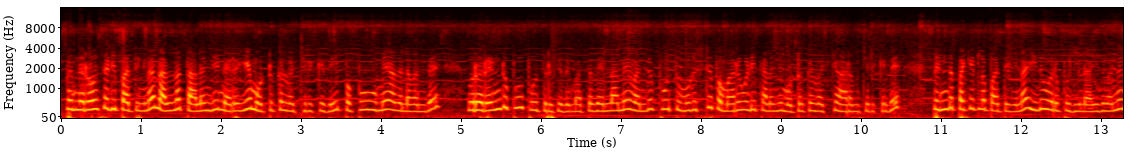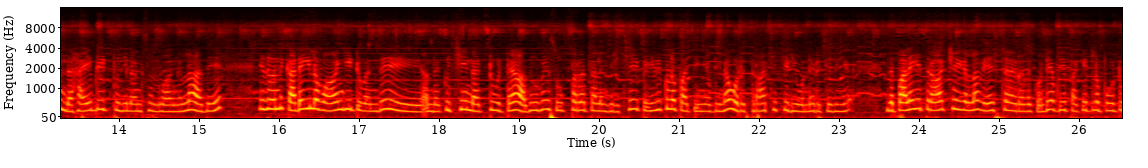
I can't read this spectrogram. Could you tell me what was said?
இப்போ இந்த ரோஸ் செடி பார்த்திங்கன்னா நல்லா தலைஞ்சி நிறைய மொட்டுக்கள் வச்சுருக்குது. இப்போ பூவுமே அதில் வந்து ஒரு ரெண்டு பூ பூத்துருக்குது. மற்றது எல்லாமே வந்து பூத்து முடிச்சுட்டு இப்போ மறுபடி தலைஞ்சு மொட்டுக்கள் வைக்க ஆரம்பிச்சிருக்குது. இப்போ இந்த பக்கெட்டில் பார்த்தீங்கன்னா இது ஒரு புதினா. இது வந்து இந்த ஹைப்ரிட் புதினான்னு சொல்லுவாங்கள்ல அது. இது வந்து கடையில் வாங்கிட்டு வந்து அந்த குச்சியை நட்டு விட்டேன். அதுவுமே சூப்பராக தலைஞ்சிருச்சு இப்போ இதுக்குள்ளே பார்த்தீங்க அப்படின்னா ஒரு திராட்சை செடி ஒன்று இருக்குதுங்க. இந்த பழைய திராட்சைகள்லாம் வேஸ்ட் ஆகிறத கொண்டு அப்படியே பக்கெட்டில் போட்டு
